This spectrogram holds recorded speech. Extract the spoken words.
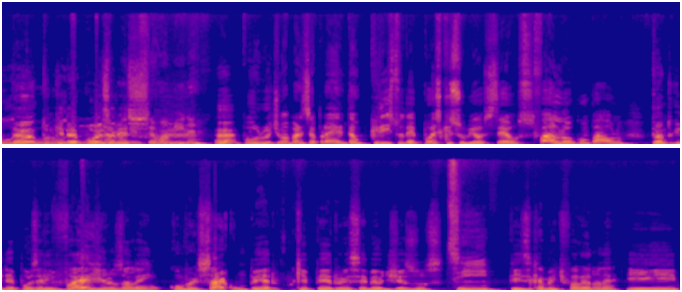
Tudo, Tanto Por que último, depois me eles. apareceu a mim, né? por último apareceu para ele. Então Cristo depois que subiu aos céus, falou com Paulo. Tanto que depois ele vai a Jerusalém conversar com Pedro, porque Pedro recebeu de Jesus, Sim, fisicamente falando, né? E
